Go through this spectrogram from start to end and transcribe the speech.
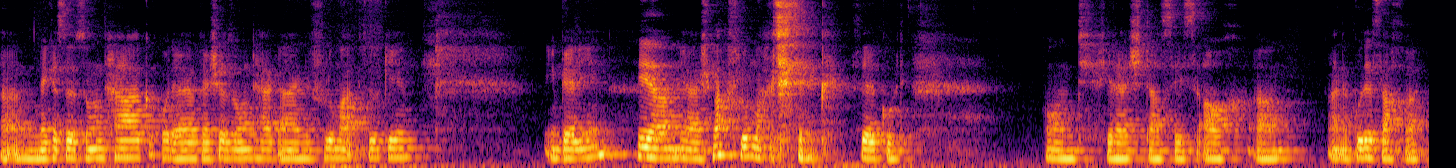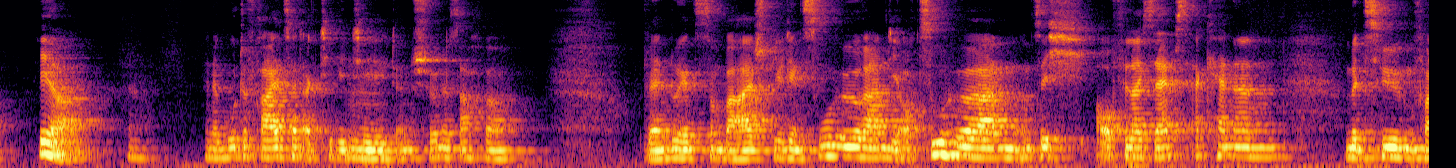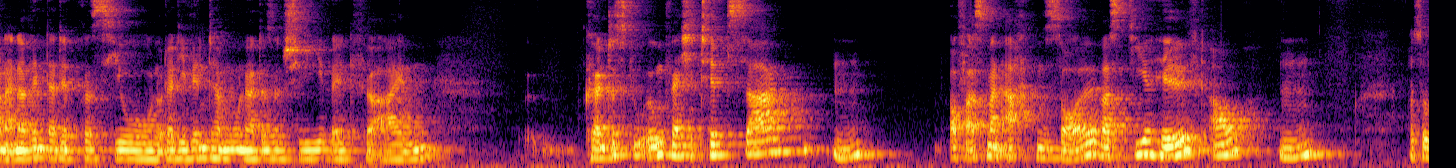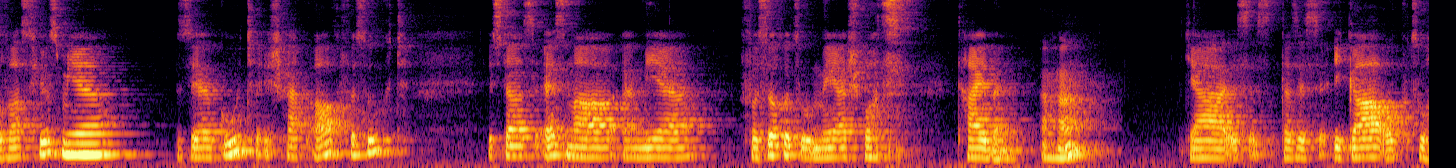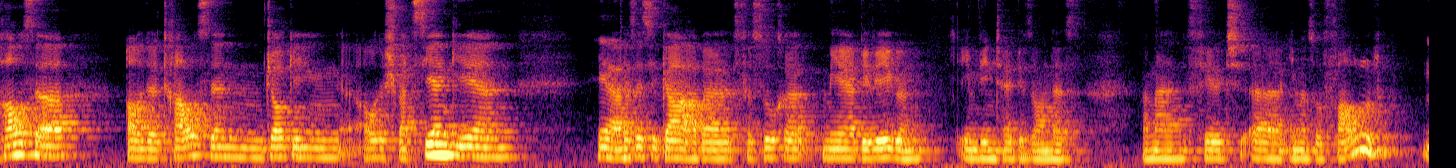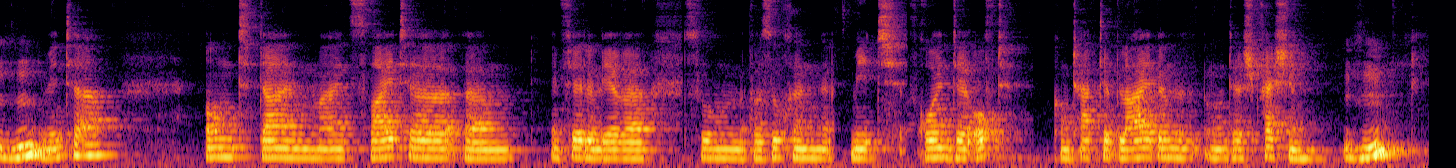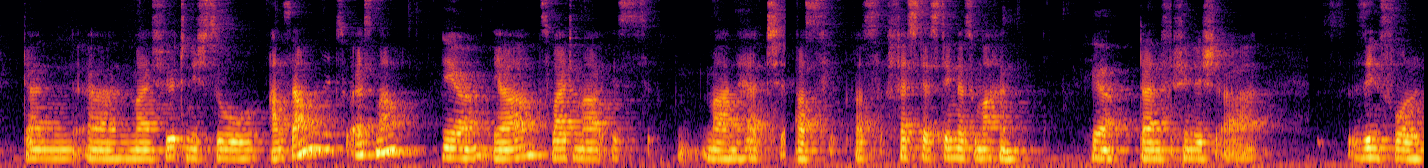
ähm, nächsten Sonntag oder welcher Sonntag einen Flohmarkt zu gehen in Berlin. Ja. Ja, ich mag Flohmarkt sehr, sehr gut. Und vielleicht das ist auch ähm, eine gute Sache. Ja. ja. Eine gute Freizeitaktivität, mhm. eine schöne Sache. Wenn du jetzt zum Beispiel den Zuhörern, die auch zuhören und sich auch vielleicht selbst erkennen mit Zügen von einer Winterdepression oder die Wintermonate sind schwierig für einen. Könntest du irgendwelche Tipps sagen, mhm. auf was man achten soll, was dir hilft auch? Mhm. Also was hilft mir sehr gut, ich habe auch versucht, ist das erstmal äh, mehr versuche zu mehr Sport treiben. Aha. Ja, es ist, das ist egal, ob zu Hause oder draußen Jogging oder spazieren gehen. Ja. Das ist egal, aber ich versuche mehr Bewegung im Winter besonders, weil man fühlt äh, immer so faul mhm. im Winter. Und dann meine zweite ähm, Empfehlung wäre zum Versuchen mit Freunden oft Kontakte bleiben und sprechen. Mhm. Dann äh, man fühlt nicht so einsam zuerst mal. Ja. Ja, zweite Mal ist man hat was, was festes Dinge zu machen. Ja. Dann finde ich äh, sinnvoll,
